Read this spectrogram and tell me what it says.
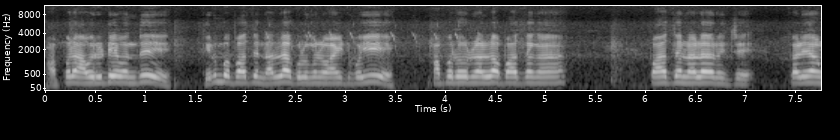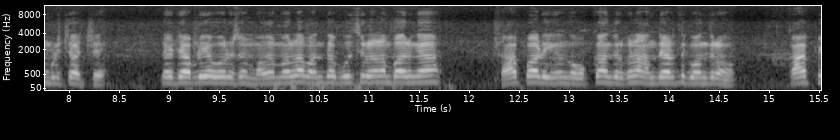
அப்புறம் அவர்கிட்டே வந்து திரும்ப பார்த்து நல்லா கொடுங்கன்னு வாங்கிட்டு போய் அப்புறம் ஒரு நல்லா பார்த்தேங்க. பார்த்தேன் நல்லா இருந்துச்சு. கல்யாணம் முடிச்சாச்சு. ரைட்டு அப்படியே ஒரு வருஷம் முத முதல்ல வந்த புதுசுலலாம் பாருங்கள் சாப்பாடு எங்கே உட்காந்துருக்கணும் அந்த இடத்துக்கு வந்துடும் காப்பி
